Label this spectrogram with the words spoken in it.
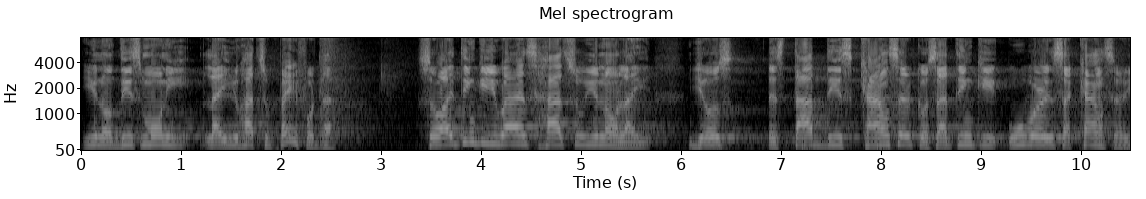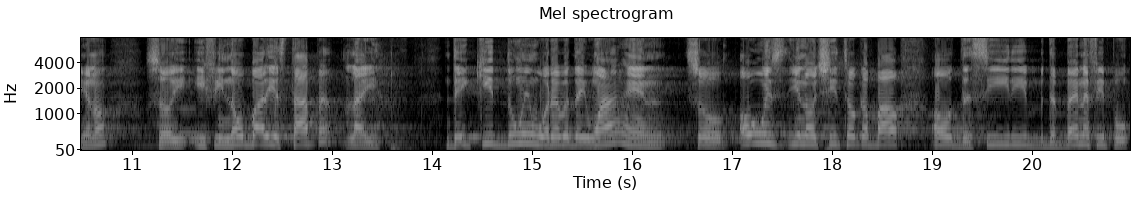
you know, this money, like you had to pay for that. So I think you guys had to, you know, like just stop this cancer because I think Uber is a cancer, you know? So if nobody stop it, like they keep doing whatever they want. And so always, you know, she talk about, oh, the city, the benefit, but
